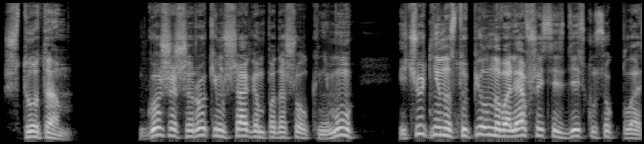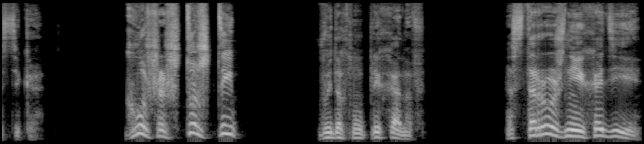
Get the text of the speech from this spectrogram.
«Что там?» Гоша широким шагом подошел к нему и чуть не наступил на валявшийся здесь кусок пластика. «Гоша, что ж ты...» — выдохнул Плеханов. «Осторожнее ходи!»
